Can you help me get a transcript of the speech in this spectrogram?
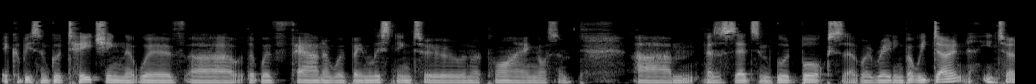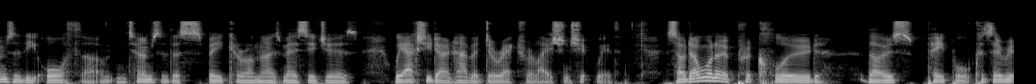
It could be some good teaching that we've uh, that we've found and we've been listening to and applying, or some, um, as I said, some good books that we're reading. But we don't, in terms of the author, in terms of the speaker on those messages, we actually don't have a direct relationship with. So I don't want to preclude those people because there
